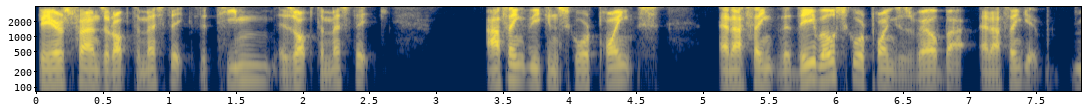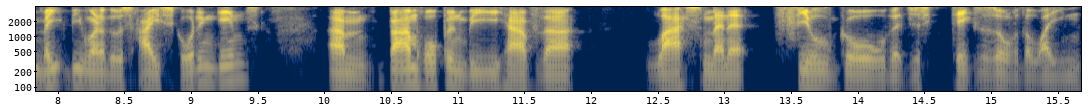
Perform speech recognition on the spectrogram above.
Bears fans are optimistic. The team is optimistic. I think we can score points, and I think that they will score points as well. But and I think it might be one of those high scoring games. Um, but I'm hoping we have that last minute field goal that just takes us over the line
